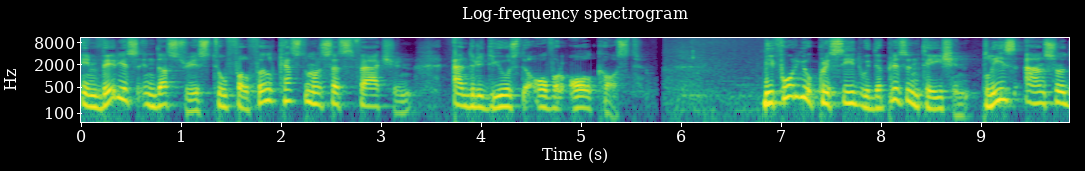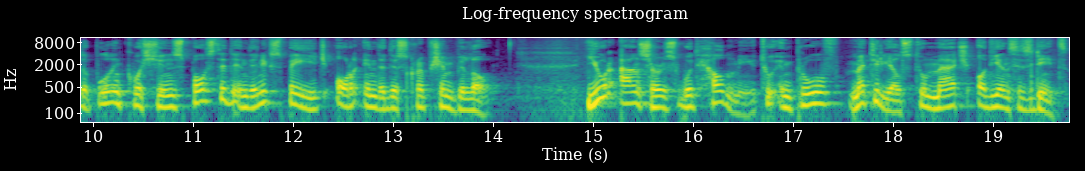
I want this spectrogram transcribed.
in, various industries to fulfill customer satisfaction and reduce the overall cost. Before you proceed with the presentation, please answer the polling questions posted in the next page or in the description below. Your answers would help me to improve materials to match audience's needs.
